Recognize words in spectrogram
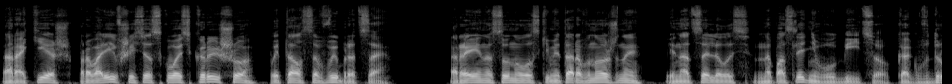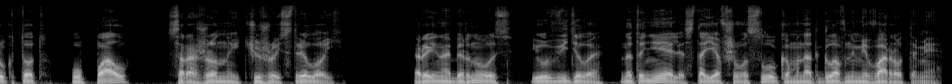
а Ракеш, провалившийся сквозь крышу, пытался выбраться. Рейна сунула скимитар в ножны и нацелилась на последнего убийцу, как вдруг тот упал, сраженный чужой стрелой. Рейна обернулась и увидела Натаниэля, стоявшего с луком над главными воротами.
